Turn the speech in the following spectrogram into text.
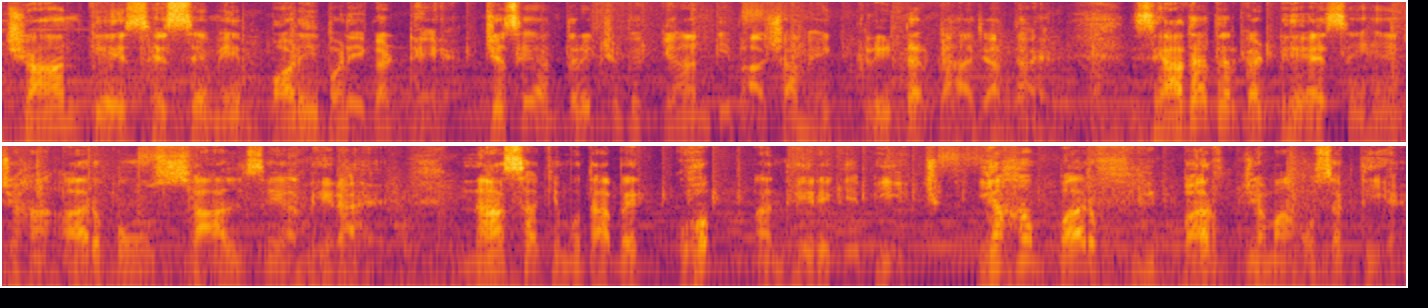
चाँद के इस हिस्से में बड़े बड़े गड्ढे हैं, जिसे अंतरिक्ष विज्ञान की भाषा में क्रेटर कहा जाता है। ज़्यादातर गड्ढे ऐसे हैं जहाँ अरबों साल से अंधेरा है। नासा के मुताबिक गुप्त अंधेरे के बीच यहाँ बर्फ़ ही बर्फ़ जमा हो सकती है।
